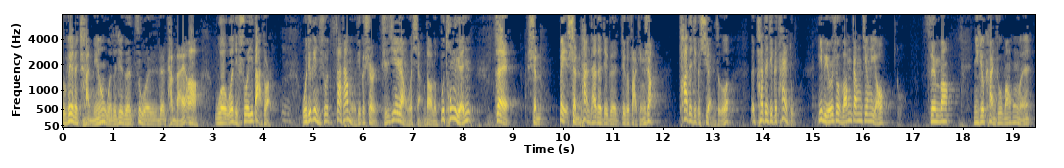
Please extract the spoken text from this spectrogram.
就为了阐明我的这个自我的坦白啊，我我得说一大段嗯，我就跟你说萨达姆这个事儿，直接让我想到了不通人在审被审判他的这个这个法庭上，他的这个选择，他的这个态度。你比如说王张江瑶，四人帮，你就看出王洪文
